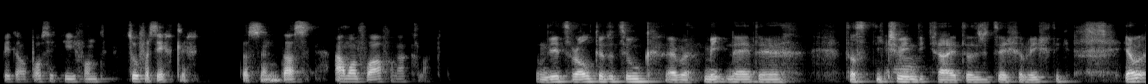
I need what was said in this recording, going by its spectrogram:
bin da positiv und zuversichtlich, dass das auch mal von Anfang an klappt. Und jetzt rollt ja der Zug eben mitnehmen, das, die Geschwindigkeit, das ist sicher wichtig. Ja,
